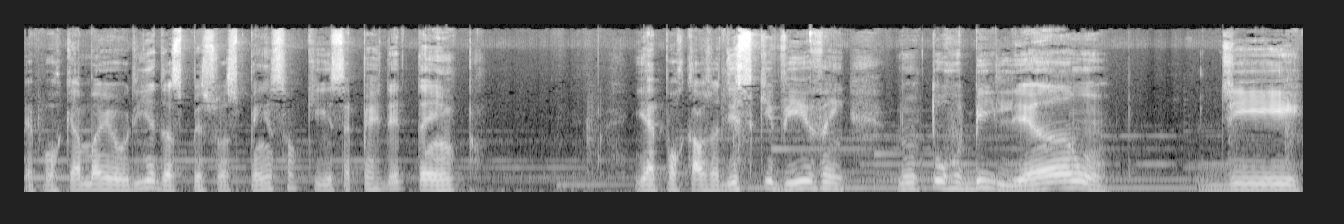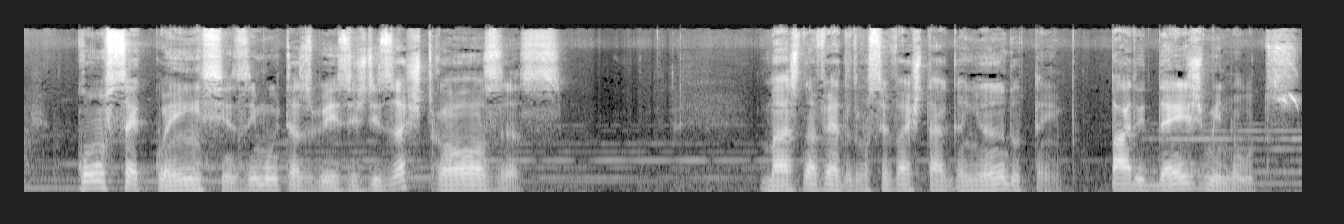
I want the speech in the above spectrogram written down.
é porque a maioria das pessoas pensam que isso é perder tempo. E é por causa disso que vivem num turbilhão de consequências e muitas vezes desastrosas. Mas na verdade você vai estar ganhando tempo. Pare 10 minutos.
